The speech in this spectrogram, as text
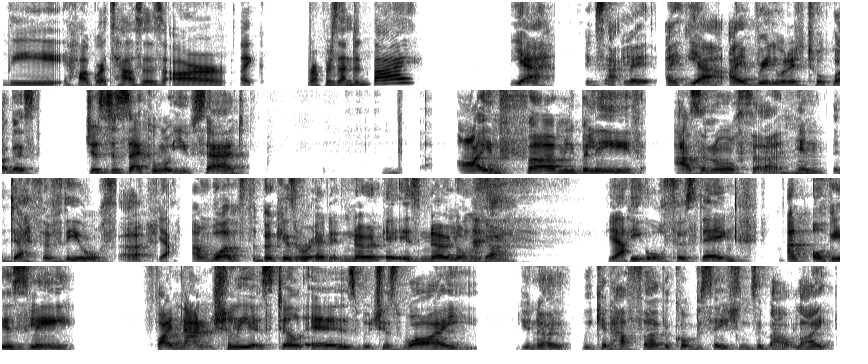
the Hogwarts houses are like represented by. Yeah, exactly. I, yeah, I really wanted to talk about this. Just a second, what you've said. I firmly believe, as an author, mm-hmm. in the death of the author. Yeah. And once the book is written, it no, it is no longer Yeah. the author's thing. And obviously, financially, it still is, which is why you know we can have further conversations about like,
